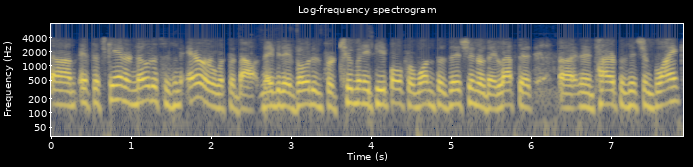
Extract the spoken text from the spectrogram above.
um, if the scanner notices an error with the ballot, maybe they voted for too many people for one position or they left it uh, an entire position blank,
